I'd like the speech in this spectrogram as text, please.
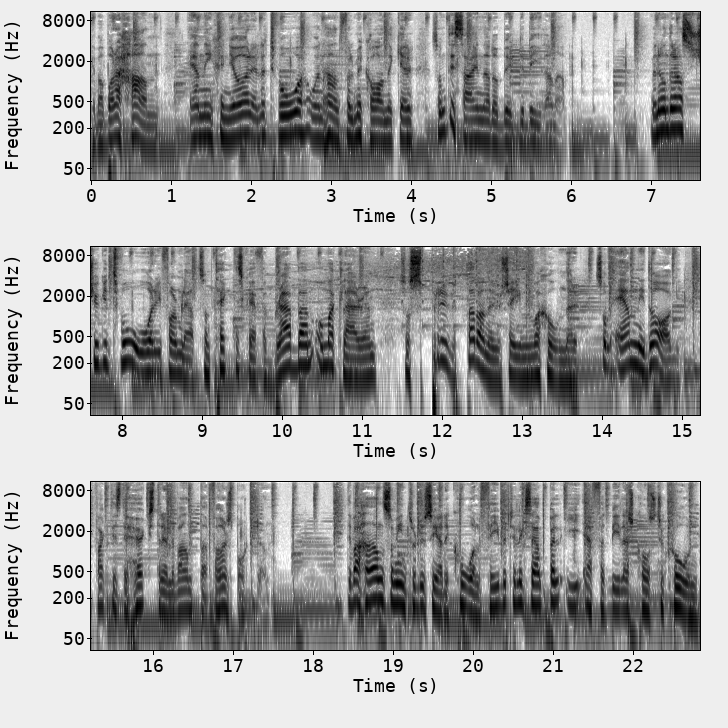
Det var bara han, en ingenjör eller två och en handfull mekaniker som designade och byggde bilarna. Men under hans 22 år i Formel 1 som teknisk chef för Brabham och McLaren så sprutade han ur sig innovationer som än idag faktiskt är högst relevanta för sporten. Det var han som introducerade kolfiber till exempel i F1-bilars konstruktion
